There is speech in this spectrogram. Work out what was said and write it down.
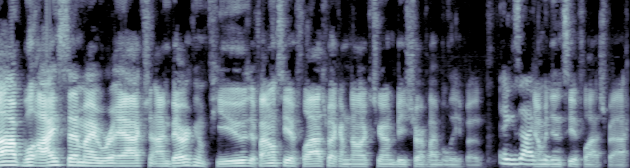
Uh, well, I said my reaction. I'm very confused. If I don't see a flashback, I'm not actually going to be sure if I believe it. Exactly. And we didn't see a flashback.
